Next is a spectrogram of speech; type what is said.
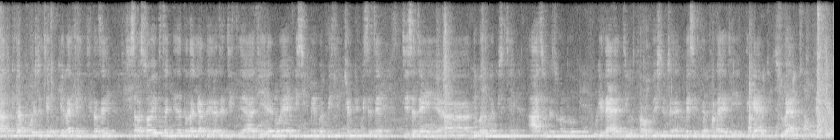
राजु गिजा फुकस्ट चाहिँ केलाई चाहिँ झिता चाहिँ झिसँग सहयोग चाहिँ निरन्तरता याद चाहिँ झि एनओए इसी मेम्बर पिसी फ्यामिली विषय चाहिँ झिस चाहिँ दुःख दुःख विषय चाहिँ आज सुन्न सुनाउँदो उकि धाया जिउ थ प्रेसिडेन्ट मेसेज चाहिँ थनाया जी दिया सुबह थ्याङ्क यू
